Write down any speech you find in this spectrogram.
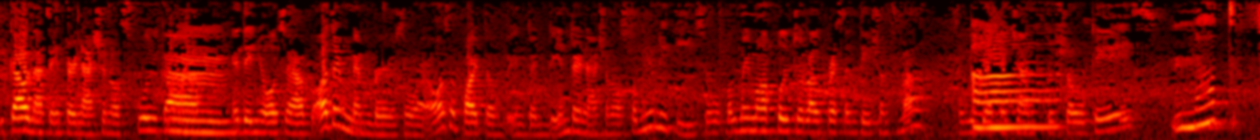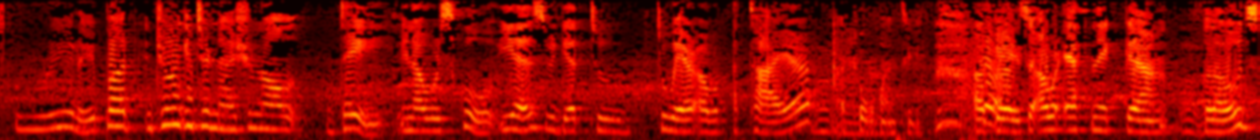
ikaw nasa international school ka, Mm. and then you also have other members who are also part of inter- the international community. So, pag may mga cultural presentations ba, you get a Ah. chance to showcase? Not really, but during International Day in our school, yes, we get to to wear our attire. I don't want to. Okay, so our ethnic um, clothes,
